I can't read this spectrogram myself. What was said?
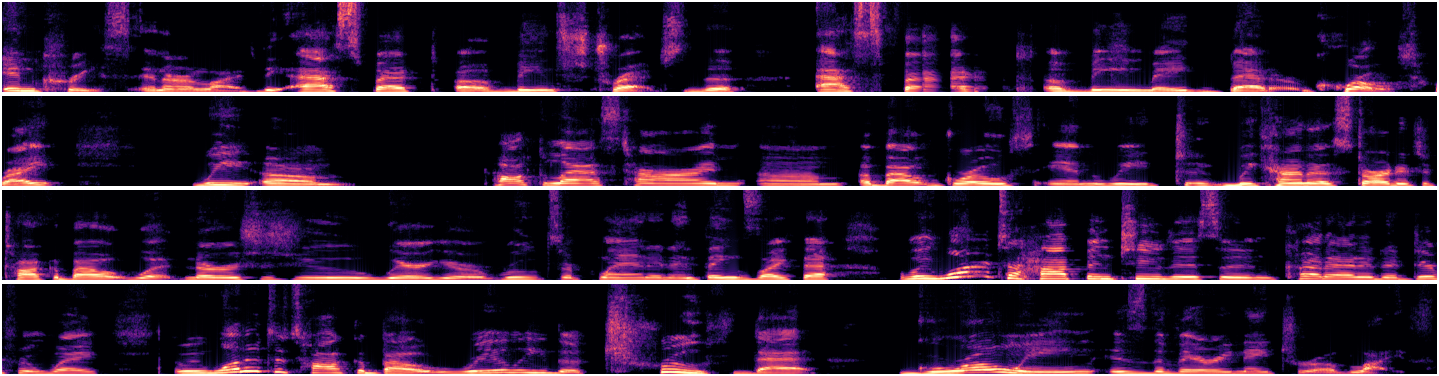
increase in our life the aspect of being stretched the aspect of being made better growth right we um talked last time um, about growth, and we t- we kind of started to talk about what nourishes you, where your roots are planted, and things like that. But we wanted to hop into this and cut at it a different way. And we wanted to talk about really the truth that growing is the very nature of life.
